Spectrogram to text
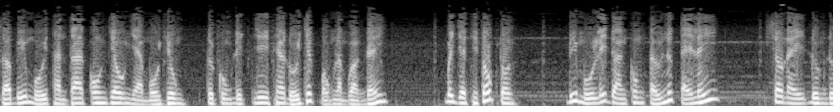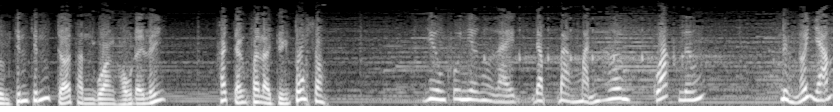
Sợ biểu muội thành ra con dâu nhà mộ dung Rồi cùng Điệt Nhi theo đuổi giấc bụng làm hoàng đế. Bây giờ thì tốt rồi. Biểu muội lấy đoàn công tử nước đại lý. Sau này đường đường chính chính trở thành hoàng hậu đại lý. Há chẳng phải là chuyện tốt sao? Dương phu nhân lại đập bàn mạnh hơn Quát lớn. Đừng nói nhảm.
